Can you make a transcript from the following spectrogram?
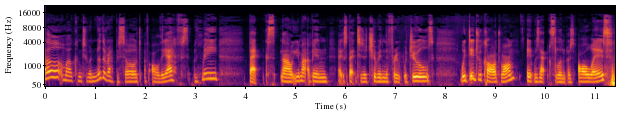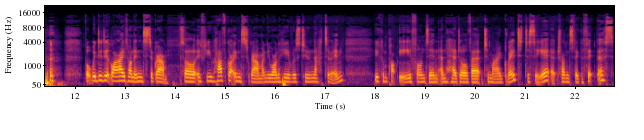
Hello and welcome to another episode of All the F's with me, Bex. Now, you might have been expected to chew in the fruit with Jules. We did record one, it was excellent as always, but we did it live on Instagram. So if you have got Instagram and you want to hear us two nattering, you can pop your earphones in and head over to my grid to see it at Transfigure Fitness.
